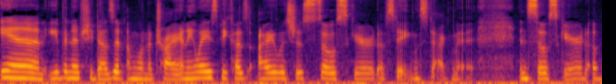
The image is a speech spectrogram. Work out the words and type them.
And even if she doesn't, I'm going to try anyways because I was just so scared of staying stagnant and so scared of,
